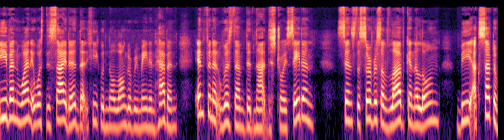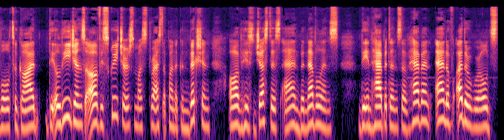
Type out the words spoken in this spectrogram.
Even when it was decided that he could no longer remain in heaven, infinite wisdom did not destroy Satan. Since the service of love can alone be acceptable to God, the allegiance of his creatures must rest upon a conviction of his justice and benevolence. The inhabitants of heaven and of other worlds,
